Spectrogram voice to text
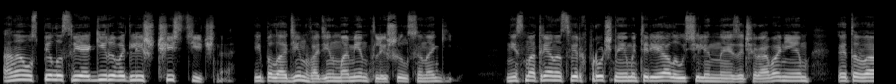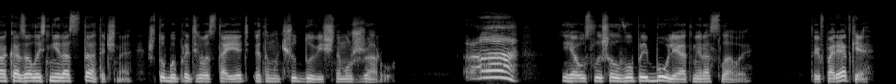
Она успела среагировать лишь частично, и паладин в один момент лишился ноги. Несмотря на сверхпрочные материалы, усиленные зачарованием, этого оказалось недостаточно, чтобы противостоять этому чудовищному жару. а Я услышал вопль боли от Мирославы. «Ты в порядке?»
